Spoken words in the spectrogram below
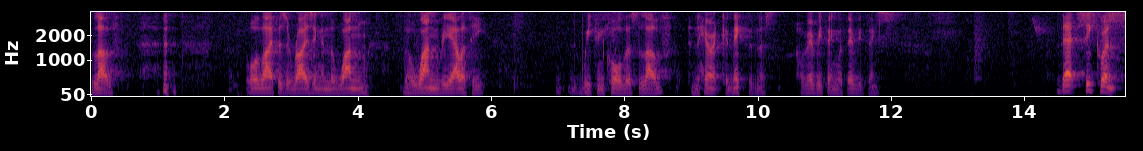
love. all life is arising in the one the one reality, we can call this love, inherent connectedness of everything with everything. That sequence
